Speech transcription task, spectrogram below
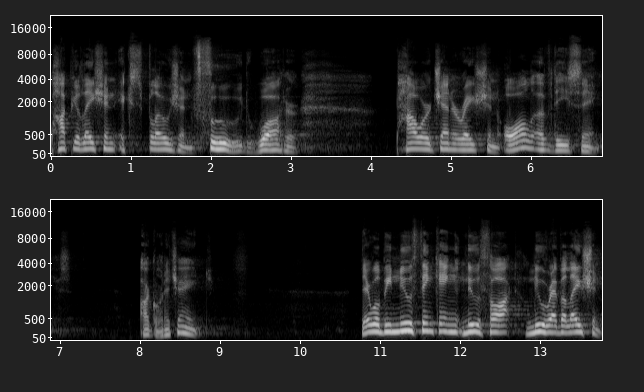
population explosion, food, water, power generation, all of these things are going to change. There will be new thinking, new thought, new revelation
